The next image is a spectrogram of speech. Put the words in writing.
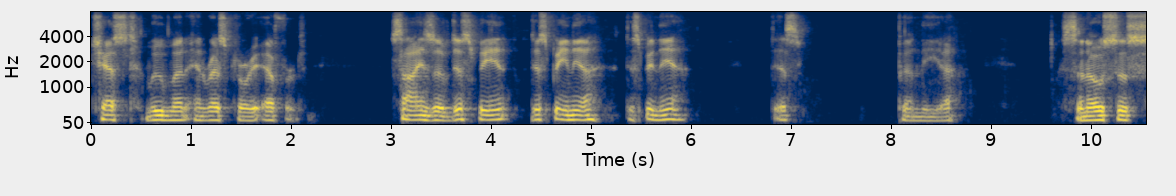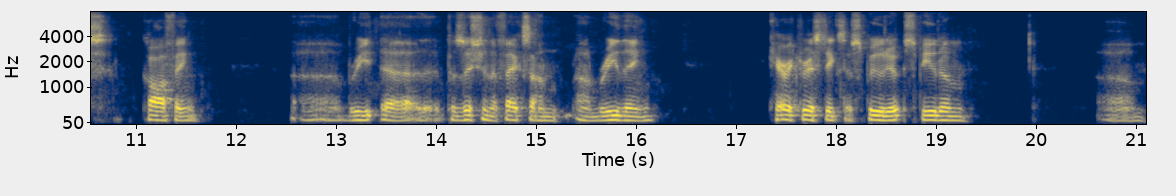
chest movement, and respiratory effort. Signs of dyspnea, dyspnea, dyspnea, dyspnea, cyanosis, coughing, uh, breathe, uh, position effects on, on breathing, characteristics of sputum, sputum um,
